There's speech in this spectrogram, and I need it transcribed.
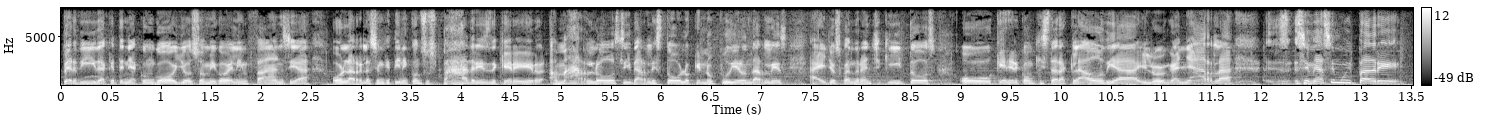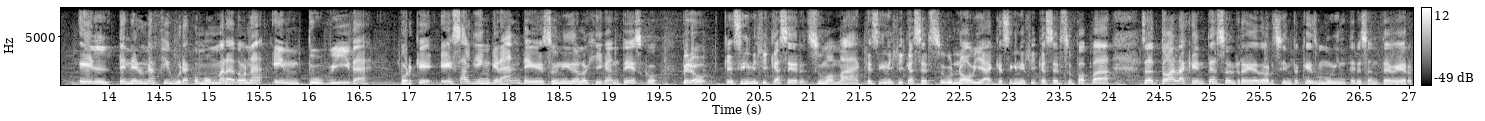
perdida que tenía con Goyo, su amigo de la infancia, o la relación que tiene con sus padres de querer amarlos y darles todo lo que no pudieron darles a ellos cuando eran chiquitos, o querer conquistar a Claudia y luego engañarla. Se me hace muy padre el tener una figura como Maradona en tu vida porque es alguien grande, es un ídolo gigantesco. Pero, ¿qué significa ser su mamá? ¿Qué significa ser su novia? ¿Qué significa ser su papá? O sea, toda la gente a su alrededor siento que es muy interesante ver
